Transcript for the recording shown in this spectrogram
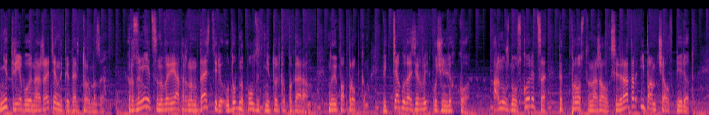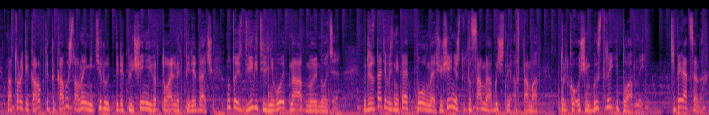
не требуя нажатия на педаль тормоза. Разумеется, на вариаторном дастере удобно ползать не только по горам, но и по пробкам, ведь тягу дозировать очень легко. А нужно ускориться, так просто нажал акселератор и помчал вперед. Настройки коробки таковы, что она имитирует переключение виртуальных передач, ну то есть двигатель не воет на одной ноте. В результате возникает полное ощущение, что это самый обычный автомат, только очень быстрый и плавный. Теперь о ценах.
